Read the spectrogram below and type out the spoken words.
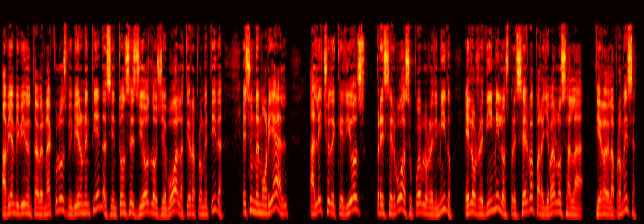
habían vivido en tabernáculos, vivieron en tiendas y entonces Dios los llevó a la tierra prometida. Es un memorial al hecho de que Dios preservó a su pueblo redimido. Él los redime y los preserva para llevarlos a la tierra de la promesa.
